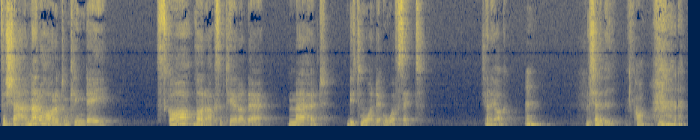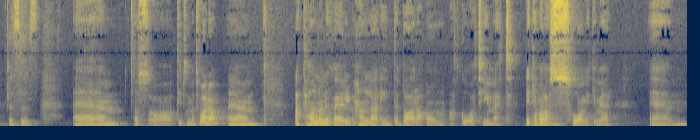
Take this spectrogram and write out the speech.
förtjänar att ha runt omkring dig ska vara accepterande med ditt mående oavsett. Känner jag. Eller känner vi. Ja, precis. Ehm, och så tips nummer två då. Ehm, att ta hand om dig själv handlar inte bara om att gå till gymmet. Det kan vara så mycket mer. Ehm,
